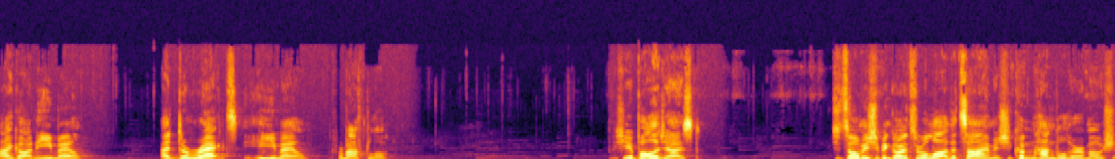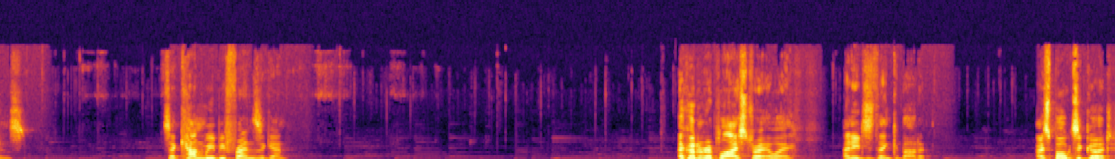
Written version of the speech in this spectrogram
I got an email. A direct email from Athlor. She apologized. She told me she'd been going through a lot at the time and she couldn't handle her emotions. So can we be friends again? I couldn't reply straight away. I needed to think about it. I spoke to Good.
